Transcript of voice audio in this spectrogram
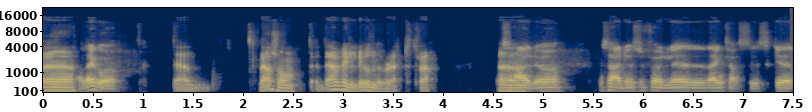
Det, Ja, det går jo. det, det er sånn, det er veldig undervurdert, tror jeg. Og så Eh, er det jo, så er det jo selvfølgelig den klassiske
